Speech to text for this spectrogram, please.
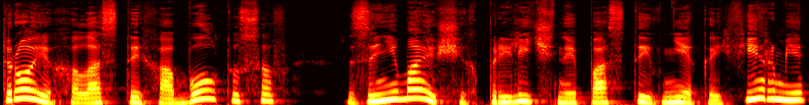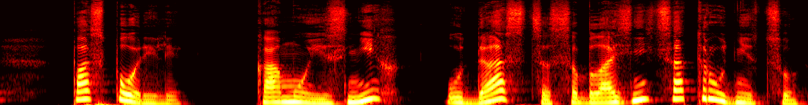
Трое холостых оболтусов, занимающих приличные посты в некой фирме, поспорили, кому из них удастся соблазнить сотрудницу,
